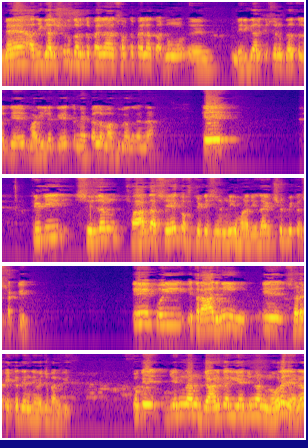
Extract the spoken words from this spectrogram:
ਮੈਂ ਆਦੀ ਗੱਲ ਸ਼ੁਰੂ ਕਰਨ ਤੋਂ ਪਹਿਲਾਂ, ਸਭ ਤੋਂ ਪਹਿਲਾਂ ਤੁਹਾਨੂੰ ਮੇਰੀ ਗੱਲ ਕਿਸੇ ਨੂੰ ਗਲਤ ਲੱਗੇ, ਮਾੜੀ ਲੱਗੇ, ਤੇ ਮੈਂ ਪਹਿਲਾਂ ਮਾਫੀ ਮੰਗ ਲੈਣਾ ਕਿ ਕ੍ਰਿਟਿਸਿਜ਼ਮ ਫਾਰ ਦਾ ਸੇਕ ਆਫ ਕ੍ਰਿਟਿਸਿਜ਼ਮ ਨਹੀਂ ਹੋਣਾ ਚਾਹੀਦਾ ਇਟ ਸ਼ੁੱਡ ਬੀ ਕੰਸਟਰਕਟਿਵ ਇਹ ਕੋਈ ਇਤਰਾਜ਼ ਨਹੀਂ ਕਿ ਸੜਕ ਇੱਕ ਦਿਨ ਦੇ ਵਿੱਚ ਬਣ ਗਈ ਕਿਉਂਕਿ ਜਿਨ੍ਹਾਂ ਨੂੰ ਜਾਣਕਾਰੀ ਹੈ ਜਿਨ੍ਹਾਂ ਨੂੰ ਨੌਲੇਜ ਹੈ ਨਾ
